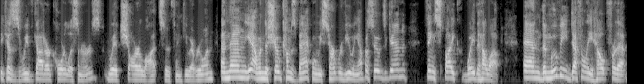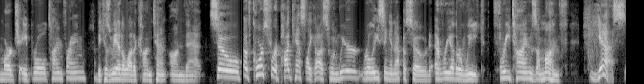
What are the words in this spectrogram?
because we've got our core listeners, which are a lot. So thank you, everyone. And then, yeah, when the show comes back, when we start reviewing episodes again, things spike way the hell up. And the movie definitely helped for that March April timeframe because we had a lot of content on that. So, of course, for a podcast like us, when we're releasing an episode every other week, three times a month, yes,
